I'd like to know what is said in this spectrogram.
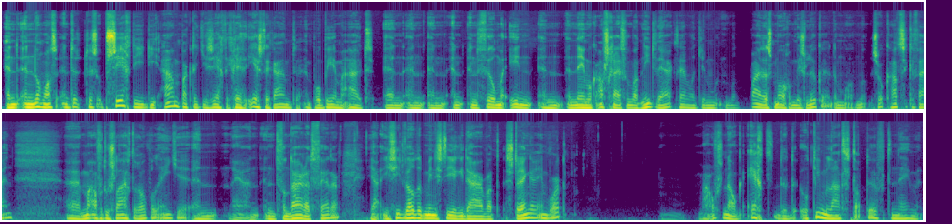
En, en nogmaals, en dus, dus op zich die, die aanpak dat je zegt, ik geef eerst de ruimte en probeer me uit. En, en, en, en, en vul me in en, en neem ook afscheid van wat niet werkt. Hè, want je want pilots mogen mislukken. Dat is ook hartstikke fijn. Eh, maar af en toe slaagt er ook wel eentje. En, nou ja, en, en van daaruit verder. Ja, je ziet wel dat het ministerie daar wat strenger in wordt. Maar of ze nou ook echt de, de ultieme laatste stap durven te nemen,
